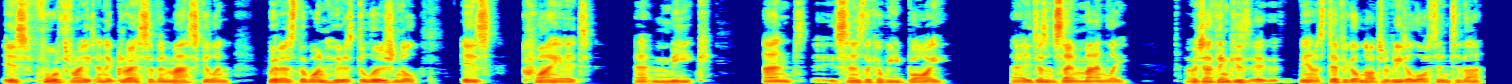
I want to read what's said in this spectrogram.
is forthright and aggressive and masculine, whereas the one who is delusional is quiet, uh, meek, and it sounds like a wee boy. Uh, it doesn't sound manly, which I think is you know it's difficult not to read a lot into that.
